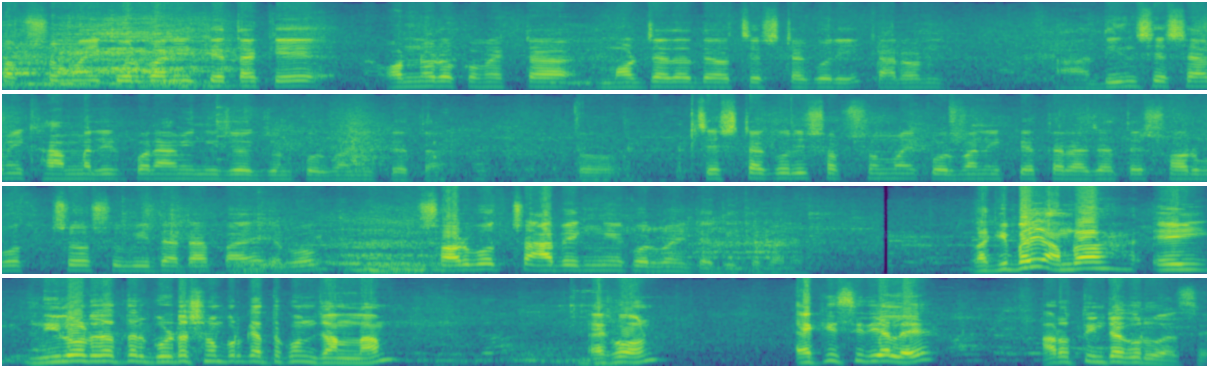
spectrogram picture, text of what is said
সবসময় কোরবানির ক্রেতাকে অন্যরকম একটা মর্যাদা দেওয়ার চেষ্টা করি। কারণ দিন শেষে আমি খামারির পরে আমি নিজে একজন কোরবানির ক্রেতা। তো চেষ্টা করি সবসময় কোরবানির ক্রেতারা যাতে সর্বোচ্চ সুবিধাটা পায় এবং সর্বোচ্চ আবেগ নিয়ে কোরবানিটা দিতে পারে। রাকিব ভাই আমরা এই নীলর জাতের গরুটা সম্পর্কে এতক্ষণ জানলাম। এখন একই সিরিয়ালে আরও তিনটা গরু আছে।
